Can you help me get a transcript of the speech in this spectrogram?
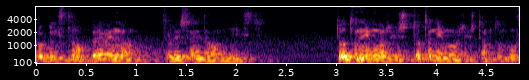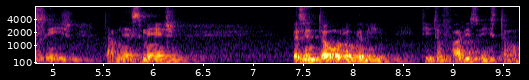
robili z toho bremeno, ktoré sa nedalo niesť. Toto nemôžeš, toto nemôžeš, tam to musíš, tam nesmieš. Presne to urobili títo farizei z toho.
